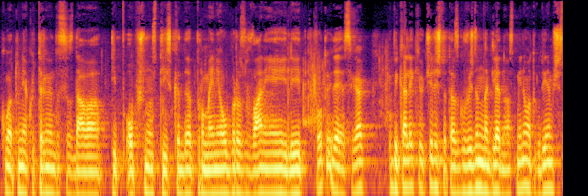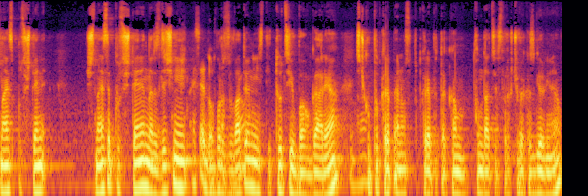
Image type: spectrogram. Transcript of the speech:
когато някой тръгне да създава тип общност, иска да променя образование или каквото и да е. Сега, обикаляйки училищата, аз го виждам нагледно. Аз миналата година имам 16 посещения, 16 посещения на различни е образователни институции в България. Да. Всичко подкрепено с подкрепата към Фундация Свърхчовека с Георги Ненов.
